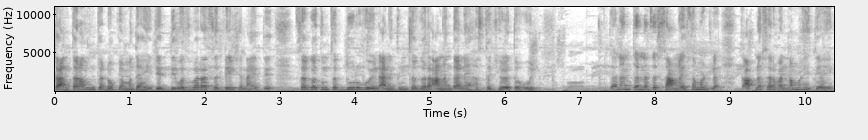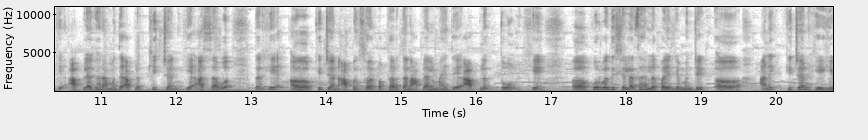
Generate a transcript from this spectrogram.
ताणतणाव तुमच्या डोक्यामध्ये आहे जे दिवसभराचं टेन्शन आहे ते सगळं तुमचं दूर होईल आणि तुमचं घर आनंदाने हस्तखेळतं होईल. त्यानंतर जर सांगायचं म्हटलं तर आपल्या सर्वांना माहिती आहे की आपल्या घरामध्ये आपलं किचन हे असावं. तर हे किचन आपण स्वयंपाक करताना आपल्याला माहिती आहे आपलं तोंड हे पूर्व दिशेला झालं पाहिजे. म्हणजे आणि किचन हेही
